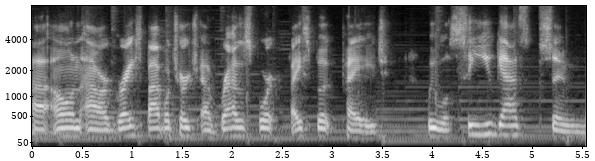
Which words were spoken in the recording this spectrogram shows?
uh, on our Grace Bible Church of Brazosport Facebook page. We will see you guys soon.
